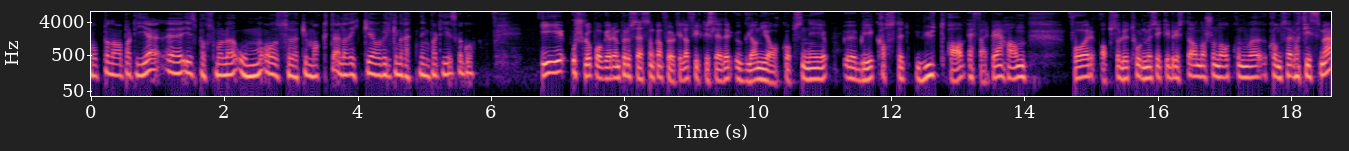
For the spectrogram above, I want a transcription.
toppen av partiet eh, i spørsmålet om å søke makt eller ikke, og hvilken retning partiet skal gå. I Oslo pågår en prosess som kan føre til at fylkesleder Ugland Jacobsen blir kastet ut av Frp. Han får absolutt hornmusikk i brystet av nasjonal konservatisme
